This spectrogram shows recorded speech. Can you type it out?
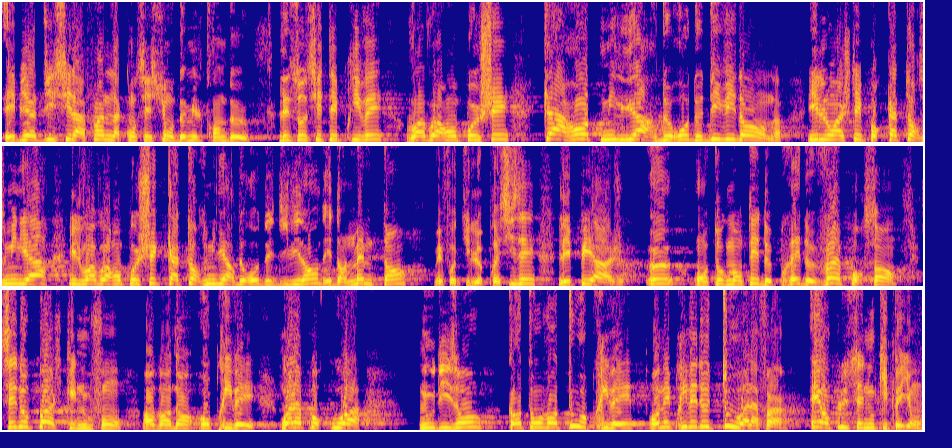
eh bien, d'ici la fin de la concession 2032, les sociétés privées vont avoir empoché 40 milliards d'euros de dividendes. Ils l'ont acheté pour 14 milliards, ils vont avoir empoché 14 milliards d'euros de dividendes et dans le même temps, mais faut-il le préciser, les péages, eux, ont augmenté de près de 20%. C'est nos poches qu'ils nous font en vendant au privé. Voilà pourquoi nous disons, quand on vend tout au privé, on est privé de tout à la fin. Et en plus, c'est nous qui payons.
